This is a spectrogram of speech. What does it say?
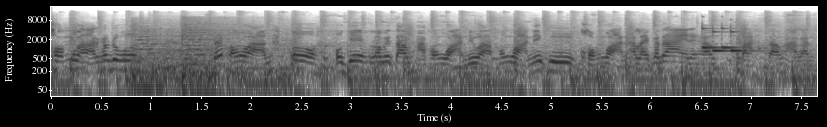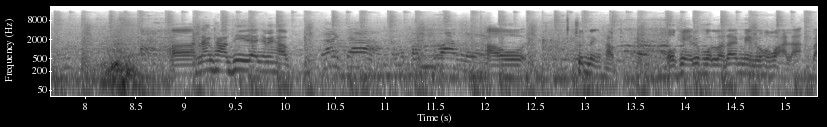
ของหวานครับทุกคน ได้ของหวาน โอ้โอเค เราไปตามหาของหวานดีกว่า ของหวานนี่คือของหวานอะไรก็ได้นะครับ ไปตามหากันเอ่อนั่งทานที่ได้ใช่ไหมครับ ได้จ้าต้องมีว่างเลย เอาชุดหนึ่งครับ โอเค ทุกคนเราได้เมนูของหวานแล้วไป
